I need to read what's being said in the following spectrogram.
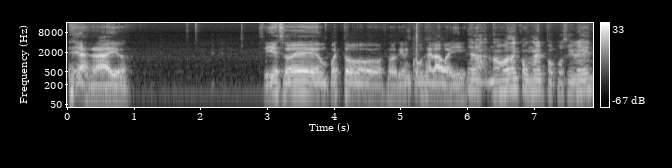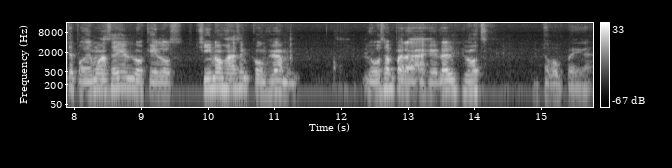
A rayos. Sí, eso es un puesto, se lo tienen congelado allí. Mira, no jodan con Alpo. Posiblemente podemos hacer lo que los chinos hacen con ramen. Lo usan para arreglar los Esto con pega.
